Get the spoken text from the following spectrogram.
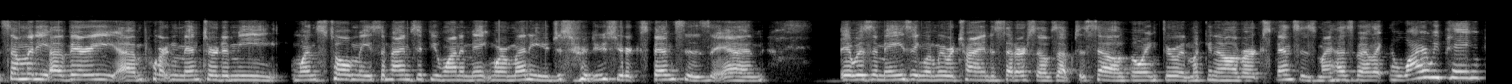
somebody, a very uh, important mentor to me once told me sometimes if you want to make more money, you just reduce your expenses. And it was amazing when we were trying to set ourselves up to sell, going through and looking at all of our expenses. My husband, I'm like, why are we paying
